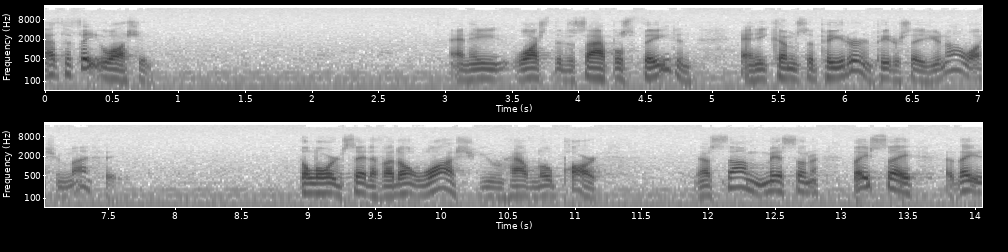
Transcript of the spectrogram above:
at the feet washing. And he washed the disciples' feet, and, and he comes to Peter, and Peter says, You're not washing my feet. The Lord said, If I don't wash, you have no part. Now, some misunderstand. They say, they,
